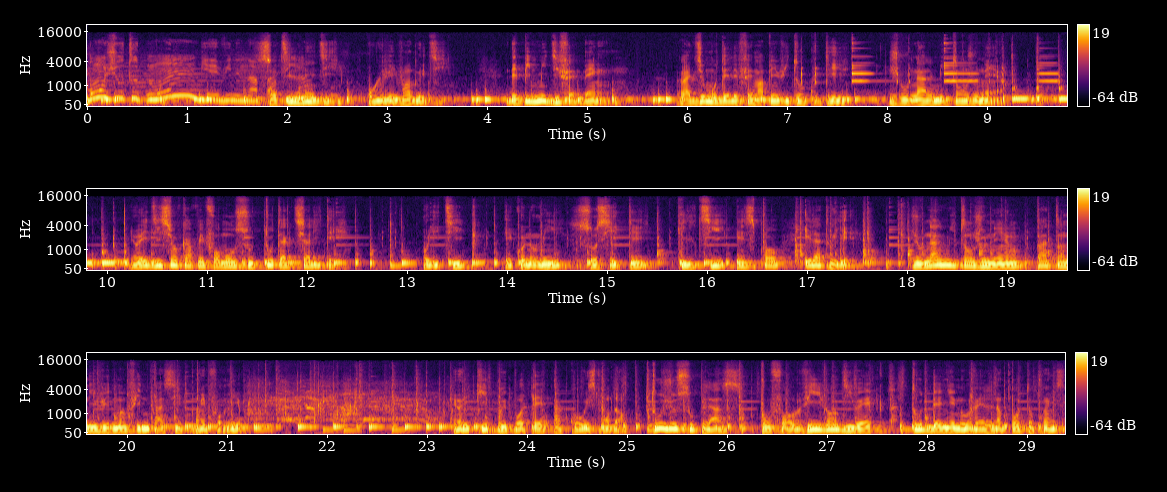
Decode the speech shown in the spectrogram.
Bonjour tout le monde, bienvenue dans la Sorti lundi pour arriver vendredi. Depuis midi fait bang. Radio Modèle FM a invité à écouter Journal Mi-temps Journée. Une édition qui a informé sur toute actualité. Politique, économie, société, et sport et la trier. Journal Mi-temps Journée, pas tant d'événements fin passé pour informer. Une équipe reporter à correspondant. Toujours sous place pour faire vivre en direct toutes dernières nouvelles dans Port-au-Prince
